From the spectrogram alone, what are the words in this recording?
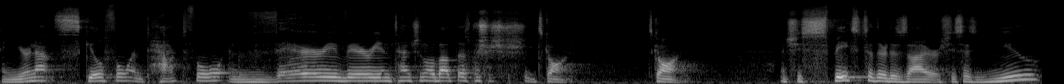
and you're not skillful and tactful and very, very intentional about this, it's gone. It's gone. And she speaks to their desires. She says, You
